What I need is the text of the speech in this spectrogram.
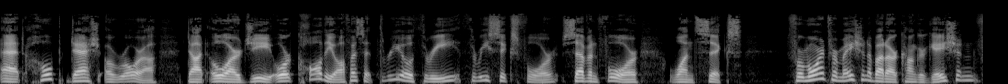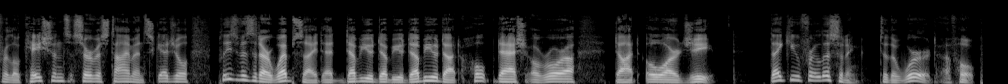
at hope-aurora.org or call the office at 303-364-7416. For more information about our congregation, for locations, service time, and schedule, please visit our website at www.hope-aurora.org. Thank you for listening to the Word of Hope.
